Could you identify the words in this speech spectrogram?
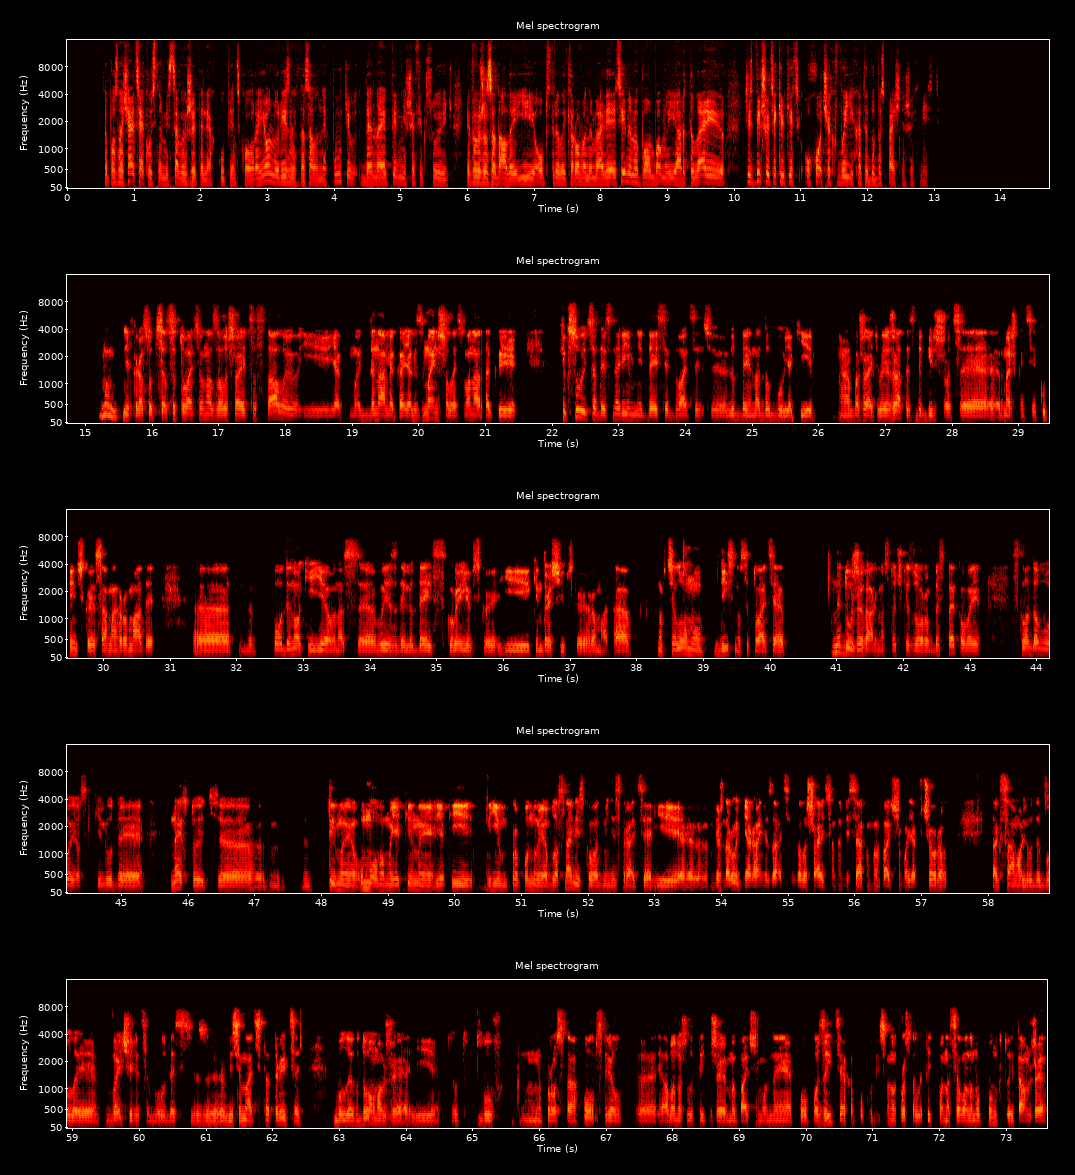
Це позначається якось на місцевих жителях Куп'янського району, різних населених пунктів, де найактивніше фіксують, як ви вже задали, і обстріли керованими авіаційними бомбами, і артилерією. Чи збільшується кількість охочих виїхати до безпечніших місць? Ну, якраз от ця ситуація у нас залишається сталою, і як ми динаміка як зменшилась, вона так і фіксується десь на рівні 10-20 людей на добу, які е, бажають виїжджати. Здебільшого це мешканці Куп'янської саме громади. Е, Поодинокі є у нас е, виїзди людей з Курилівської і Кіндрашівської громад. А ну, в цілому дійсно ситуація не дуже гарна з точки зору безпекової складової, оскільки люди нехтують е, тими умовами, якими які їм пропонує обласна військова адміністрація і е, міжнародні організації, залишаються на місцях. Ми бачимо, як вчора, от, так само люди були ввечері. Це було десь з 18.30, були вдома вже, і тут був просто обстріл. е, А воно ж летить вже. Ми бачимо не по позиціях або кудись, воно просто летить по населеному пункту, і там вже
